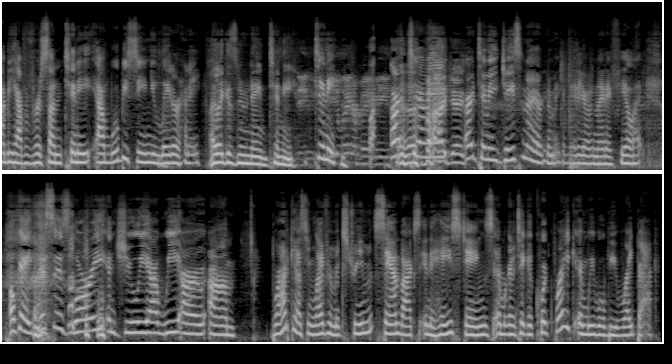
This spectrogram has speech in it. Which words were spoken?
on behalf of her son Tinny. Um, we'll be seeing you later, honey. I like his new name, Tinny. Tinny. Or Timmy. Bye, Jason. Or Timmy. Jason and I are going to make a video tonight. I feel it. Okay, this is Lori and Julia. We are um, broadcasting live from Extreme Sandbox in Hastings, and we're going to take a quick break, and we will be right back.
